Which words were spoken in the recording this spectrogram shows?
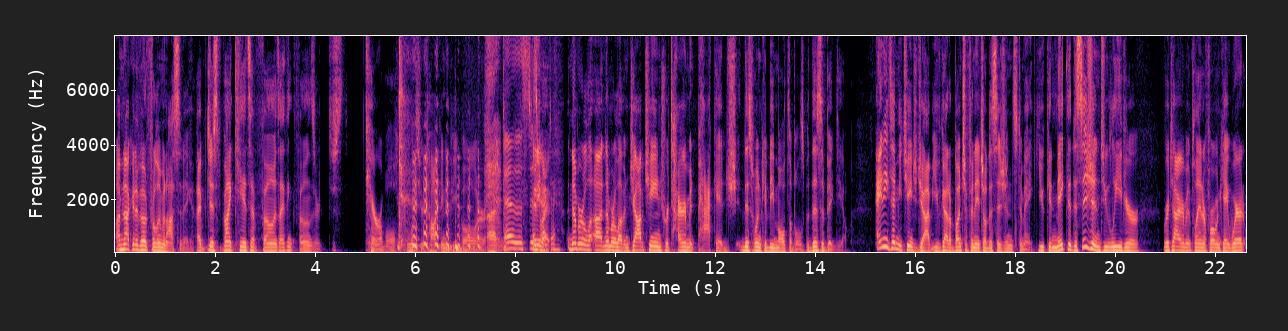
I'm not going to vote for luminosity. I just my kids have phones. I think phones are just terrible unless you're talking to people or I don't know. Uh, Anyway, number uh, number eleven, job change, retirement package. This one could be multiples, but this is a big deal. Anytime you change a job, you've got a bunch of financial decisions to make. You can make the decision to leave your retirement plan or 401k where it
